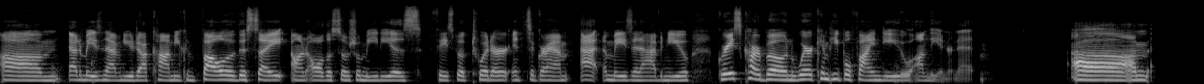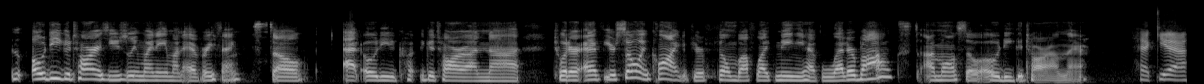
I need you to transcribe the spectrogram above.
um, at amazinavenue.com. You can follow the site on all the social medias Facebook, Twitter, Instagram at Amazin' Avenue. Grace Carbone, where can people find you on the internet? Um, OD Guitar is usually my name on everything. So at OD Guitar on uh, Twitter. And if you're so inclined, if you're a film buff like me and you have Letterboxd, I'm also OD Guitar on there. Heck yeah.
